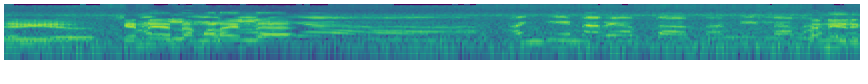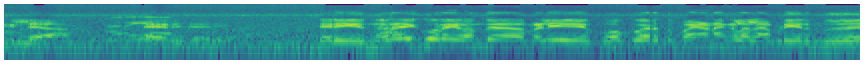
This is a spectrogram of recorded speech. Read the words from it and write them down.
சரி சென்னையில மழை இல்ல? அங்கேயும் நிறைய தண்ணி எல்லாம் தண்ணி இருக்கு இல்லையா? சரி சரி. சரி நிறை குறை வந்த வெளி போக்குவரத்து பயணங்கள் எல்லாம் எப்படி இருந்தது?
